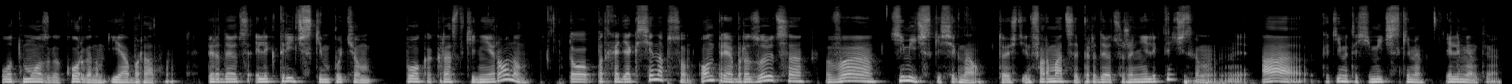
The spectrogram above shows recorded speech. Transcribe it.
от мозга к органам и обратно передается электрическим путем по как раз-таки нейрону, то, подходя к синапсу, он преобразуется в химический сигнал. То есть информация передается уже не электрическим, а какими-то химическими элементами.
